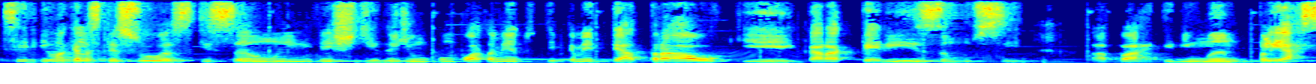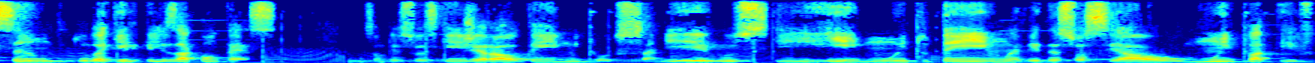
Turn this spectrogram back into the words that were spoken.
seriam aquelas pessoas que são investidas de um comportamento tipicamente teatral, que caracterizam-se a partir de uma ampliação de tudo aquilo que lhes acontece. São pessoas que, em geral, têm muitos amigos, que riem muito, têm uma vida social muito ativa.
